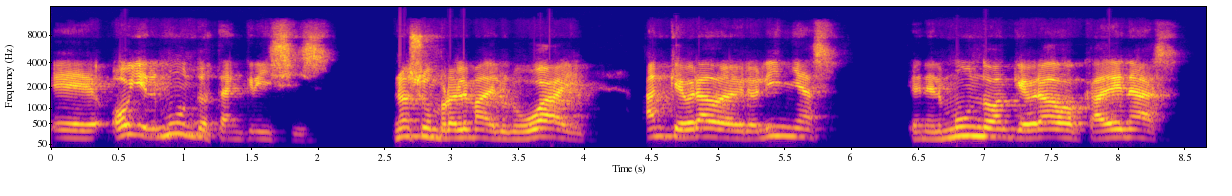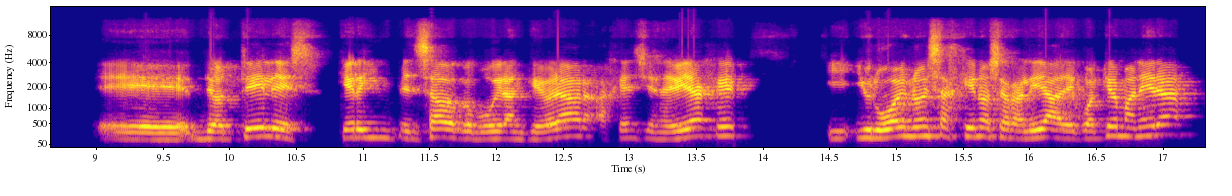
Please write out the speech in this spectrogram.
eh, hoy el mundo está en crisis. No es un problema del Uruguay. Han quebrado aerolíneas en el mundo, han quebrado cadenas eh, de hoteles que era impensado que pudieran quebrar, agencias de viaje, y, Uruguay no es ajeno a esa realidad. De cualquier manera,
